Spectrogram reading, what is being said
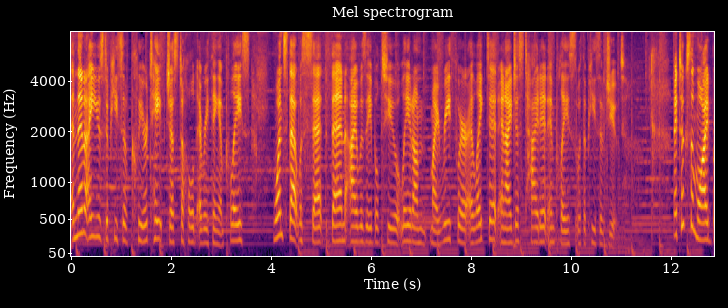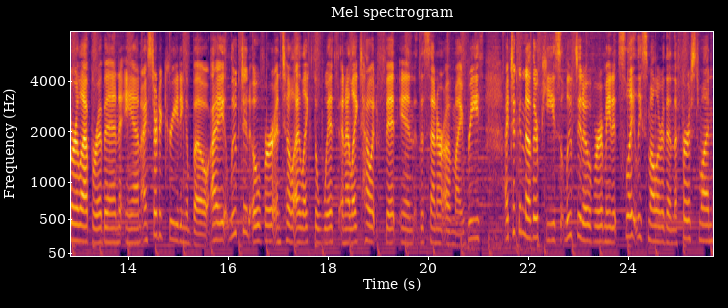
and then I used a piece of clear tape just to hold everything in place. Once that was set, then I was able to lay it on my wreath where I liked it, and I just tied it in place with a piece of jute. I took some wide burlap ribbon and I started creating a bow. I looped it over until I liked the width and I liked how it fit in the center of my wreath. I took another piece, looped it over, made it slightly smaller than the first one.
